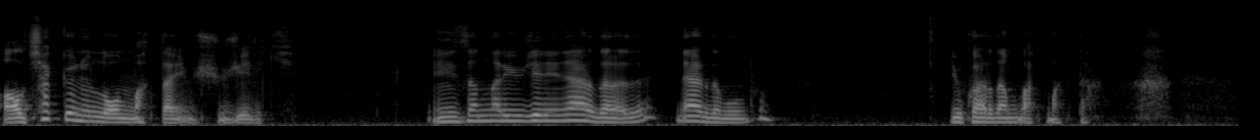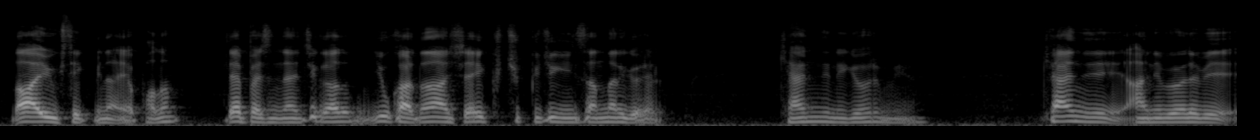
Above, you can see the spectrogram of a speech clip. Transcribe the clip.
Alçak gönüllü olmaktaymış yücelik. İnsanlar yüceliği nerede aradı? Nerede buldu? Yukarıdan bakmakta. Daha yüksek bina yapalım. Tepesinden çıkalım. Yukarıdan aşağıya küçük küçük insanları görelim. Kendini görmüyor. Kendi hani böyle bir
